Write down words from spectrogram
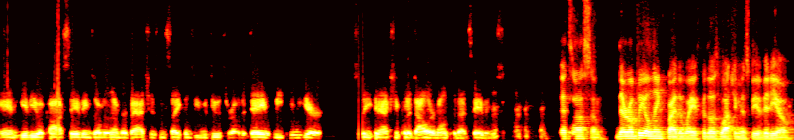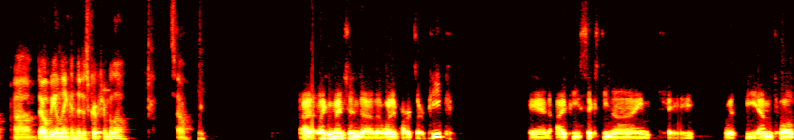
and give you a cost savings over the number of batches and cycles you would do throughout a day, week, and year. So you can actually put a dollar amount to that savings. That's awesome. There will be a link, by the way, for those watching this via video. Uh, there will be a link in the description below. So, uh, like we mentioned, uh, the wetted parts are PEEK and IP69K with the M12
